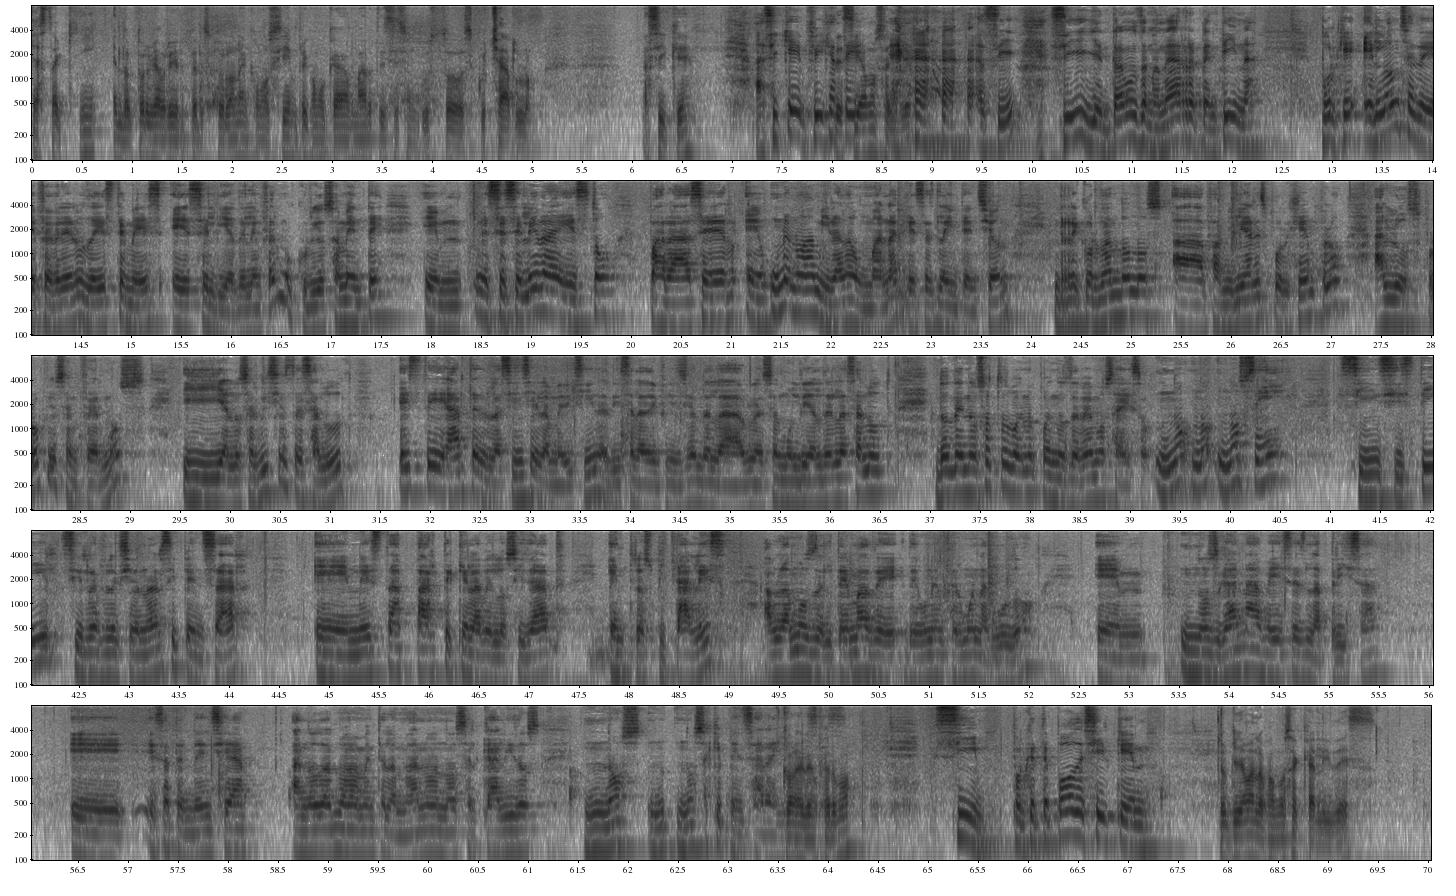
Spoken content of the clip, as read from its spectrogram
Y hasta aquí el doctor Gabriel Pérez Corona, como siempre, como cada martes, es un gusto escucharlo. Así que... Así que fíjate... Decíamos ayer. sí, sí, y entramos de manera repentina. Porque el 11 de febrero de este mes es el Día del Enfermo. Curiosamente, em, se celebra esto para hacer eh, una nueva mirada humana, que esa es la intención, recordándonos a familiares, por ejemplo, a los propios enfermos y a los servicios de salud. Este arte de la ciencia y la medicina, dice la definición de la Organización Mundial de la Salud, donde nosotros, bueno, pues nos debemos a eso. No, no, no sé si insistir, si reflexionar, si pensar en esta parte que la velocidad entre hospitales, hablamos del tema de, un enfermo en agudo, em, nos gana a veces la prisa, eh, esa tendencia a no dar nuevamente la mano, a no ser cálidos, no, no sé qué pensar ahí. ¿Con el enfermo? Sí, porque te puedo decir que... Lo que llaman la famosa calidez.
